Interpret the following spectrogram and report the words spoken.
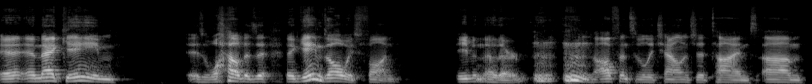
and, and that game is wild as it. The game's always fun even though they're offensively challenged at times. Um,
